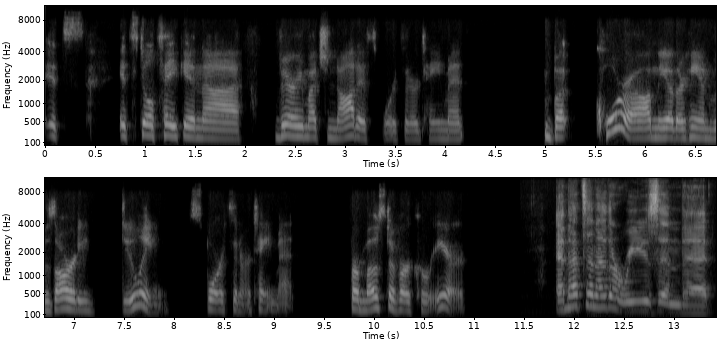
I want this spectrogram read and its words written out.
it's it's still taken uh, very much not as sports entertainment. But Cora, on the other hand, was already doing sports entertainment for most of her career. And that's another reason that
